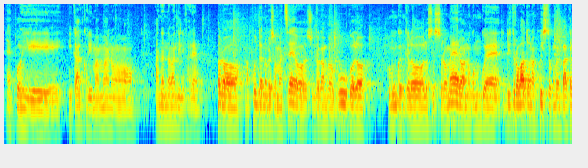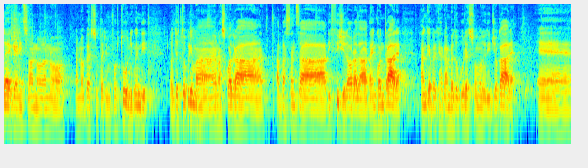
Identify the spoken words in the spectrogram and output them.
e poi i calcoli man mano andando avanti li faremo. Loro appunto hanno preso Mazzeo, centrocampo Bucolo, comunque anche lo, lo, stesso Romero, hanno comunque ritrovato un acquisto come Bacle che a inizio anno l'hanno perso per infortuni, quindi l'ho detto prima è una squadra abbastanza difficile ora da, da incontrare, anche perché ha cambiato pure il suo modo di giocare, eh,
